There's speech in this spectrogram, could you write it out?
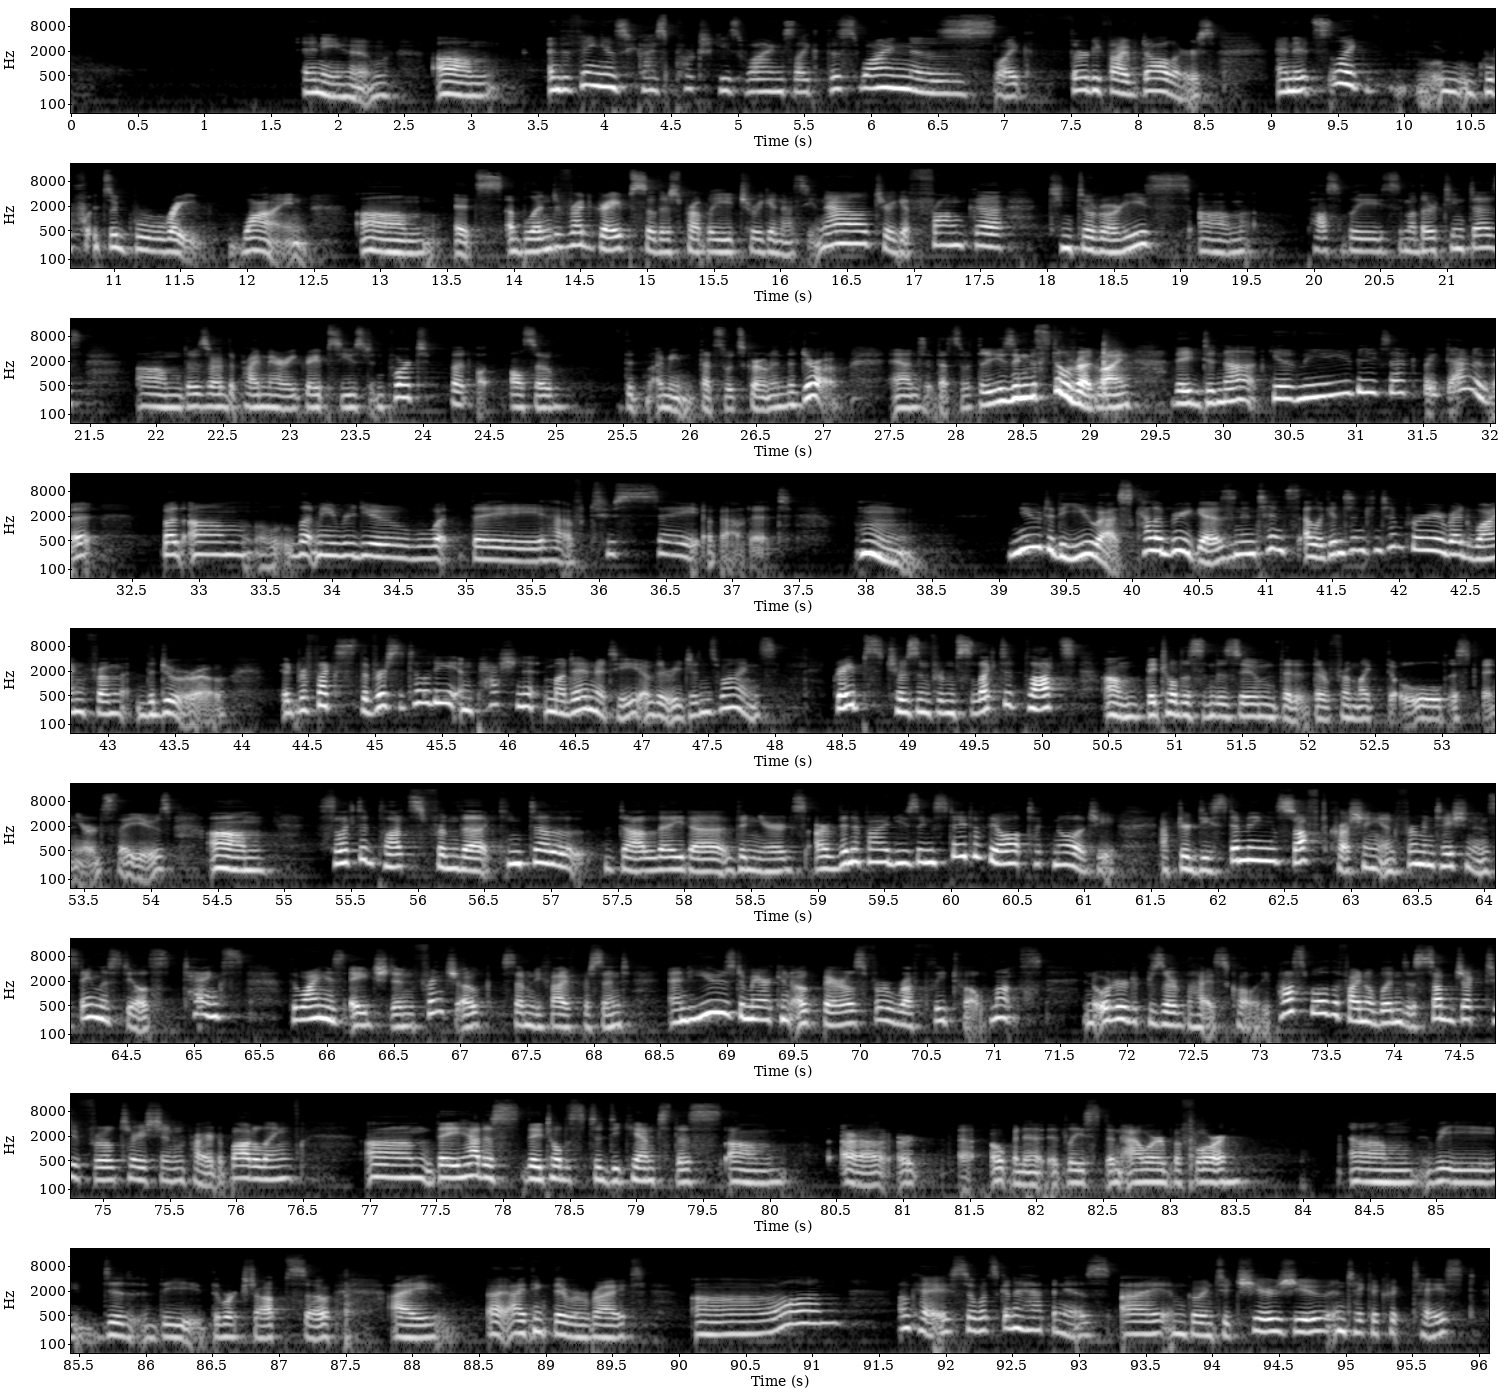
Anywho, um, and the thing is, you guys, Portuguese wines like this wine is like thirty five dollars, and it's like it's a great wine. Um, it's a blend of red grapes, so there's probably Touriga Nacional, Touriga Franca, Tinta Roriz, um, possibly some other tintas. Um, those are the primary grapes used in port, but also, the, I mean, that's what's grown in the Douro, and that's what they're using the still red wine. They did not give me the exact breakdown of it, but um, let me read you what they have to say about it. Hmm. New to the US, Callabriga is an intense, elegant, and contemporary red wine from the Douro. It reflects the versatility and passionate modernity of the region's wines. Grapes chosen from selected plots. Um, they told us in the Zoom that they're from like the oldest vineyards they use. Um, selected plots from the Quinta da Leda vineyards are vinified using state of the art technology. After destemming, soft crushing, and fermentation in stainless steel tanks, the wine is aged in French oak, 75%, and used American oak barrels for roughly 12 months. In order to preserve the highest quality possible, the final blend is subject to filtration prior to bottling. Um, they had us. They told us to decant this um, uh, or uh, open it at least an hour before um, we did the the workshop. So I I, think they were right. Um, okay, so what's going to happen is I am going to cheers you and take a quick taste.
